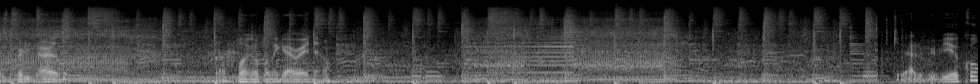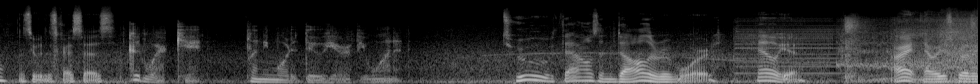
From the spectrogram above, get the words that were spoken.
it's pretty gnarly. I'm pulling up on the guy right now. Get out of your vehicle. Let's see what this guy says. Good work, kid. Plenty more to do here if you want it. Two thousand dollar reward. Hell yeah! All right, now we just go to,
